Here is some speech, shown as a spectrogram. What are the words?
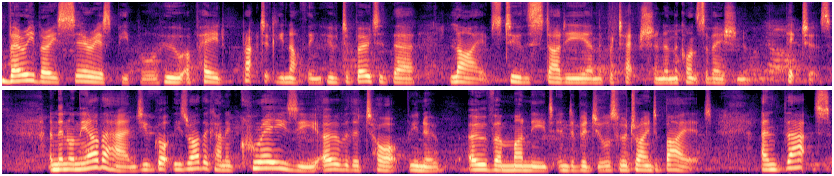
very, very serious people who are paid practically nothing, who've devoted their lives to the study and the protection and the conservation of pictures. And then on the other hand, you've got these rather kind of crazy, over the top, you know, over moneyed individuals who are trying to buy it. And that,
